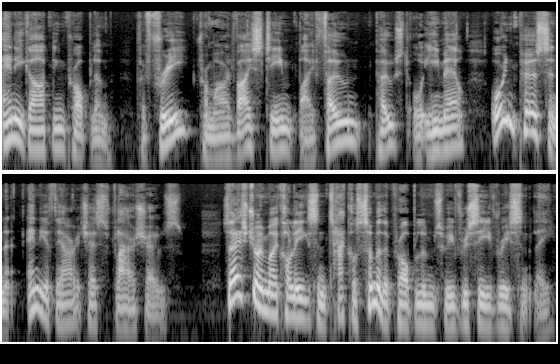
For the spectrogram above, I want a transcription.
any gardening problem for free from our advice team by phone, post, or email, or in person at any of the RHS flower shows. So let's join my colleagues and tackle some of the problems we've received recently.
